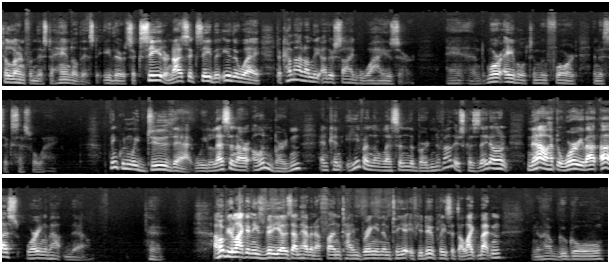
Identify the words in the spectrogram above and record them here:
to learn from this, to handle this, to either succeed or not succeed, but either way, to come out on the other side wiser and more able to move forward in a successful way. I think when we do that, we lessen our own burden and can even lessen the burden of others because they don't now have to worry about us worrying about them. I hope you're liking these videos. I'm having a fun time bringing them to you. If you do, please hit the like button. You know how Google,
